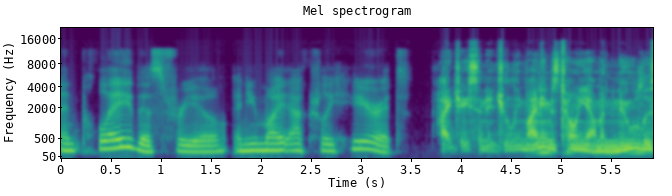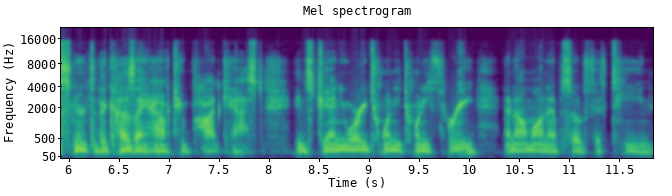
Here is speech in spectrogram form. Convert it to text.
and play this for you, and you might actually hear it. Hi, Jason and Julie. My name is Tony. I'm a new listener to the Cuz I Have To podcast. It's January 2023, and I'm on episode 15.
